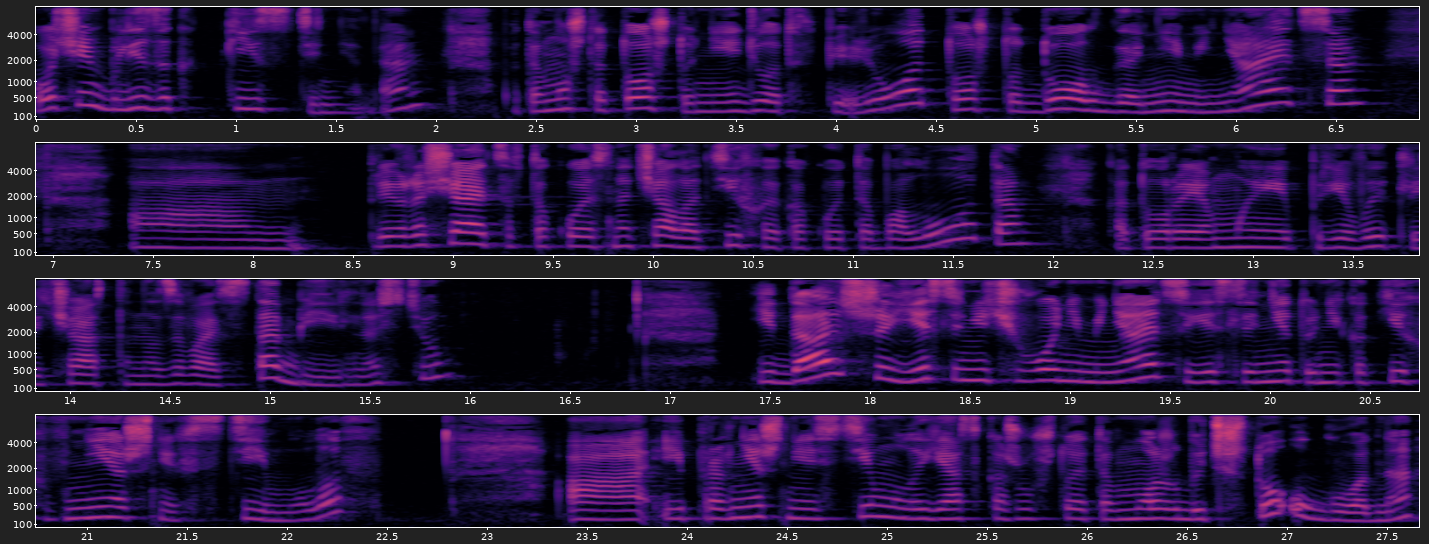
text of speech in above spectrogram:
очень близок к истине, да? потому что то, что не идет вперед, то, что долго не меняется, превращается в такое сначала тихое какое-то болото, которое мы привыкли часто называть стабильностью. И дальше, если ничего не меняется, если нету никаких внешних стимулов – а, и про внешние стимулы я скажу, что это может быть что угодно.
